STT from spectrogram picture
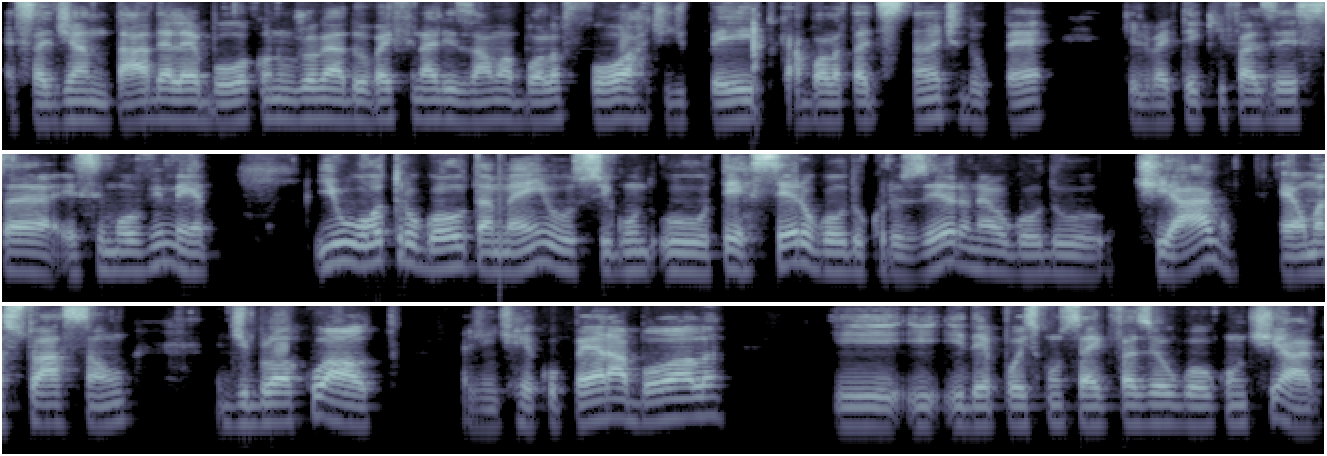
Essa adiantada ela é boa quando um jogador vai finalizar uma bola forte de peito, que a bola está distante do pé, que ele vai ter que fazer essa, esse movimento. E o outro gol também, o segundo, o terceiro gol do Cruzeiro, né, o gol do Thiago, é uma situação de bloco alto. A gente recupera a bola e, e, e depois consegue fazer o gol com o Thiago.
